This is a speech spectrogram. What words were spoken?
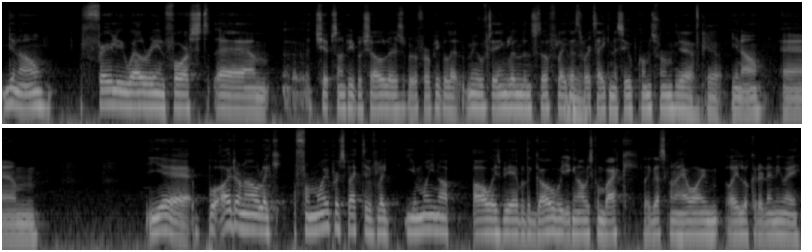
you know fairly well reinforced um, uh, chips on people's shoulders for- people that move to England and stuff. Like that's Mm. where taking the soup comes from. Yeah, yeah. You know. Um, yeah, but I don't know. Like from my perspective, like you might not always be able to go, but you can always come back. Like that's kind of how I'm. I look at it anyway.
